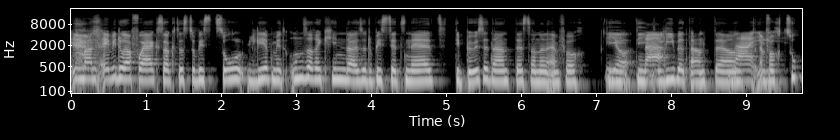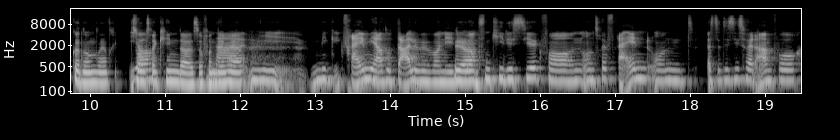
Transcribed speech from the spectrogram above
ich meine, wie du auch vorher gesagt hast, du bist so lieb mit unseren Kindern. Also du bist jetzt nicht die böse Tante, sondern einfach die, Ja, die nein. liebe Tante und Nein, ich- einfach zuckert unsere, Ja. unsere Kinder. Also von dem her. Nein, mich, ich freue mich auch total über, wenn ich die Ja. ganzen Kiddies sehe von unseren Freunden. Und also das ist halt einfach.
